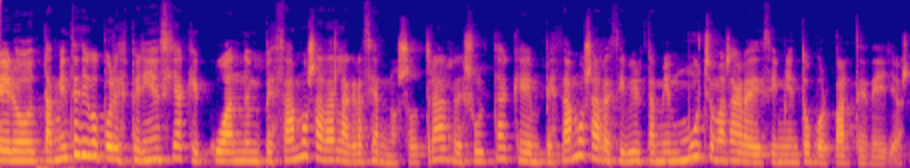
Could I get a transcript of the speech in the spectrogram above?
pero también te digo por experiencia que cuando empezamos a dar las gracias nosotras, resulta que empezamos a recibir también mucho más agradecimiento por parte de ellos.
